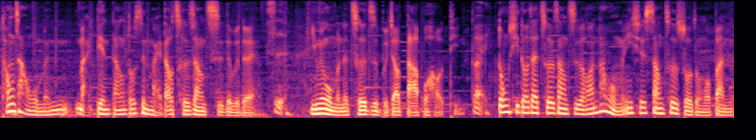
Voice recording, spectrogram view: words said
通常我们买便当都是买到车上吃，对不对？是因为我们的车子比较大，不好停。对，东西都在车上吃的话，那我们一些上厕所怎么办呢？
